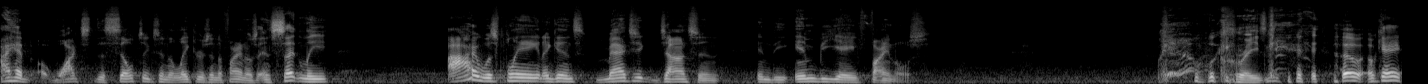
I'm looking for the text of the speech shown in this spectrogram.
I had watched the Celtics and the Lakers in the finals, and suddenly I was playing against Magic Johnson in the NBA finals. Crazy. Oh, okay.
